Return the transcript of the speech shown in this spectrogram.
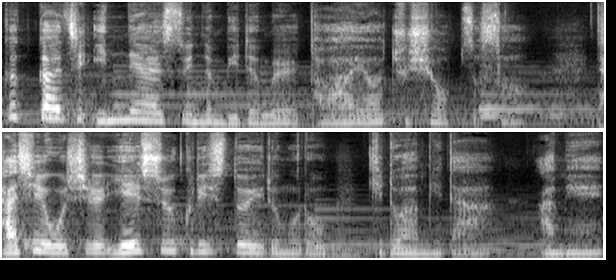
끝까지 인내할 수 있는 믿음을 더하여 주시옵소서. 다시 오실 예수 그리스도의 이름으로 기도합니다. 아멘.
